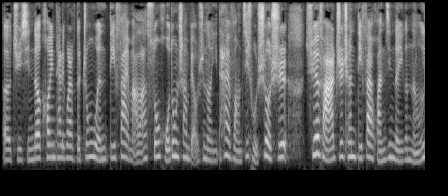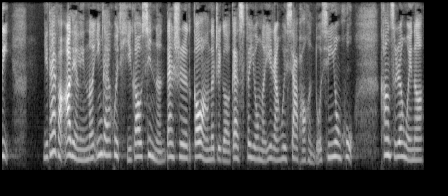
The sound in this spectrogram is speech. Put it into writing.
呃举行的 Coin Telegraph 的中文 DeFi 马拉松活动上表示呢，以太坊基础设施缺乏支撑 DeFi 环境的一个能力。以太坊2.0呢，应该会提高性能，但是高昂的这个 gas 费用呢，依然会吓跑很多新用户。康茨认为呢，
